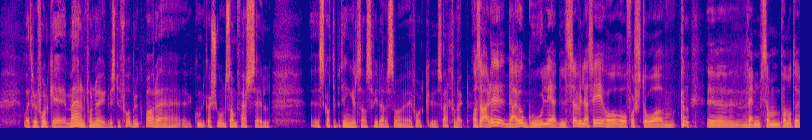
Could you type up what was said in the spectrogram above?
Og jeg tror folk er mer enn fornøyd hvis du får brukbare kommunikasjon, samferdsel, eh, skattebetingelser osv., så, videre, så er folk eh, svært fornøyd. Og så er det, det er jo god ledelse, vil jeg si, å, forstå eh, hvem som på en måte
